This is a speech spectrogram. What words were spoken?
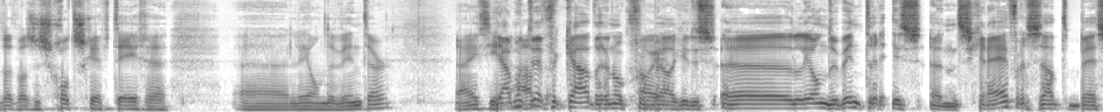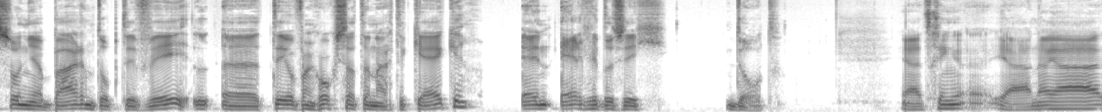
dat was een schotschrift tegen eh, Leon de Winter. Heeft hij Ja, moeten we even kaderen ook voor Oh, ja. België. Dus eh, Leon de Winter is een schrijver, zat bij Sonja Barend op tv. Theo van Gogh zat er naar te kijken en ergerde zich dood. Ja, het ging, eh, ja, nou ja,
